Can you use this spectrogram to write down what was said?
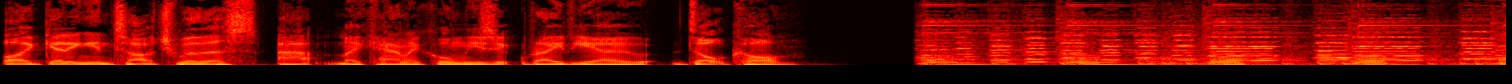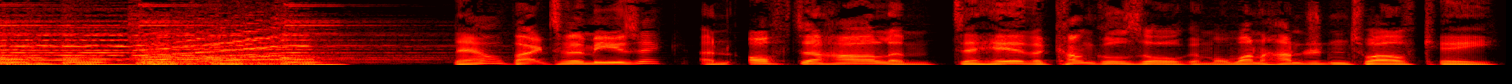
by getting in touch with us at mechanicalmusicradio.com. Now back to the music and off to Haarlem to hear the Kunkel's organ, a 112 key.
